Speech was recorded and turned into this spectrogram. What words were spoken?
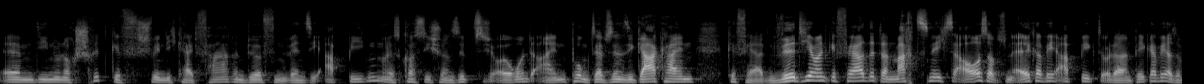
ähm, die nur noch Schrittgeschwindigkeit fahren dürfen, wenn sie abbiegen. Und das kostet sie schon 70 Euro und einen Punkt, selbst wenn sie gar keinen gefährden. Wird jemand gefährdet, dann macht es nichts aus, ob es ein LKW abbiegt oder ein PKW. Also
